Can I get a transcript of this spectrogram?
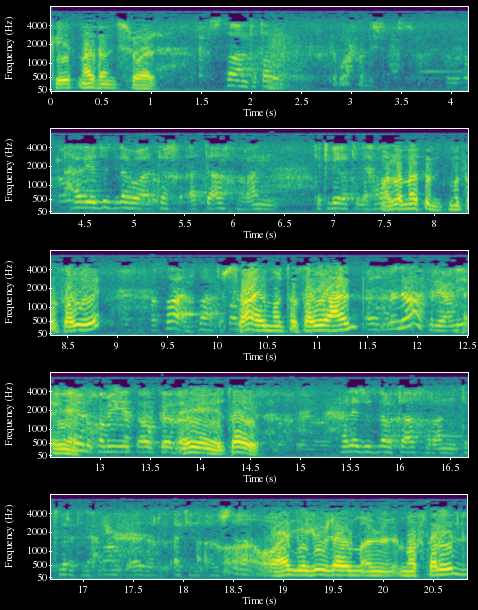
كيف ما فهمت السؤال؟ الصائم تطوع هل يجوز له التأخر عن تكبيرة الإحرام؟ والله ما فهمت متطوع؟ صائم صائم صائم متطوعا؟ نوافل يعني اثنين إيه. وخميس أو كذا إيه طيب هل يجوز له التأخر عن تكبيرة الإحرام بعذر الأكل أو الشرب؟ وهل يجوز له المفترض؟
